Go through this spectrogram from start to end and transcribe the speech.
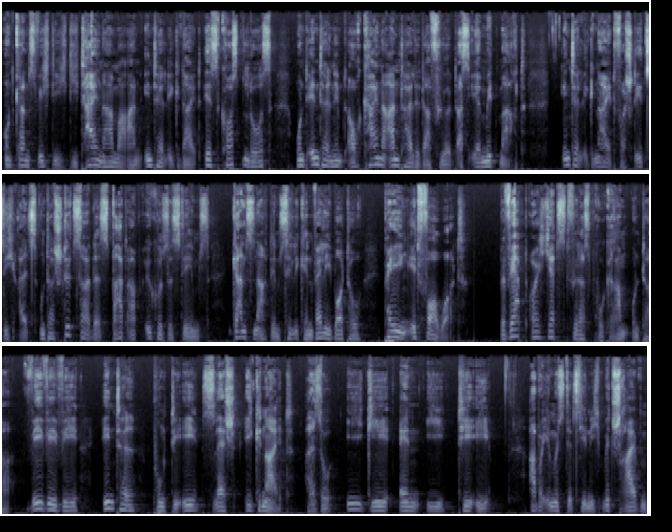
Und ganz wichtig, die Teilnahme an Intel Ignite ist kostenlos und Intel nimmt auch keine Anteile dafür, dass ihr mitmacht. Intel Ignite versteht sich als Unterstützer des Startup-Ökosystems, ganz nach dem Silicon Valley Motto Paying It Forward. Bewerbt euch jetzt für das Programm unter www.intel.de slash ignite, also I-G-N-I-T-E. Aber ihr müsst jetzt hier nicht mitschreiben.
